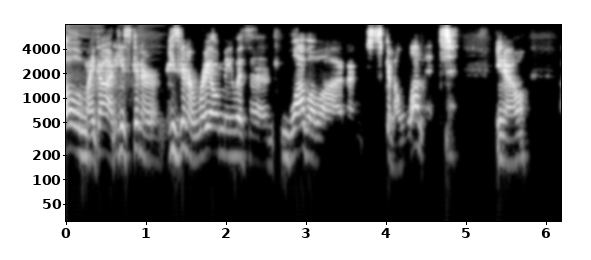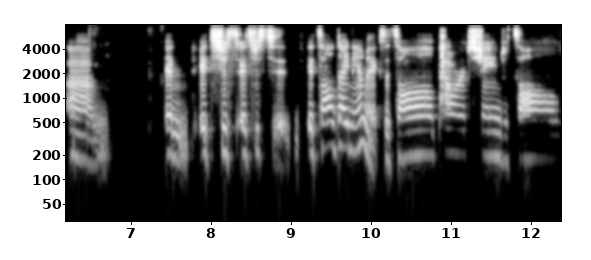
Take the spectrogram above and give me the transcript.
Oh my God, he's going to, he's going to rail me with a blah, blah, blah. And I'm just going to love it, you know? Um, and it's just, it's just, it's all dynamics. It's all power exchange. It's all,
